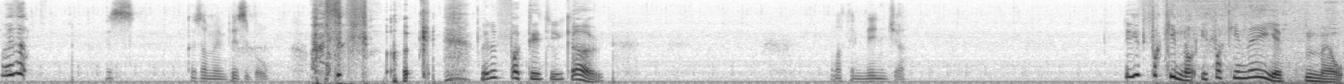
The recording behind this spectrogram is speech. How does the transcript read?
Where the, Because I'm invisible. Fuck? Where the fuck did you go? Like a ninja. No, you fucking not. You fucking there, you melt.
